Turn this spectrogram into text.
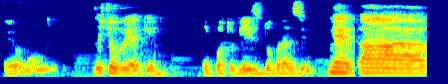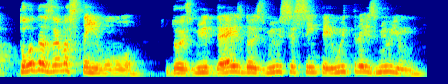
Eu não. Deixa eu ver aqui. Em português do Brasil? É, a, todas elas têm, Romulo. 2010, 2061 e 3001.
